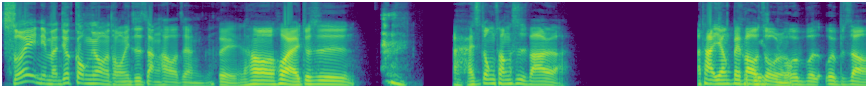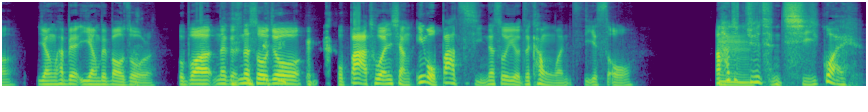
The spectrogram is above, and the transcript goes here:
所以你们就共用了同一支账号这样子。对，然后后来就是，哎，还是东窗事发了。啊，他一样被暴揍了，我也不我也不知道，一样他被一样被暴揍了。我不知道那个那时候就，我爸突然想，因为我爸自己那时候也有在看我玩 CSO，然后他就觉得很奇怪，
